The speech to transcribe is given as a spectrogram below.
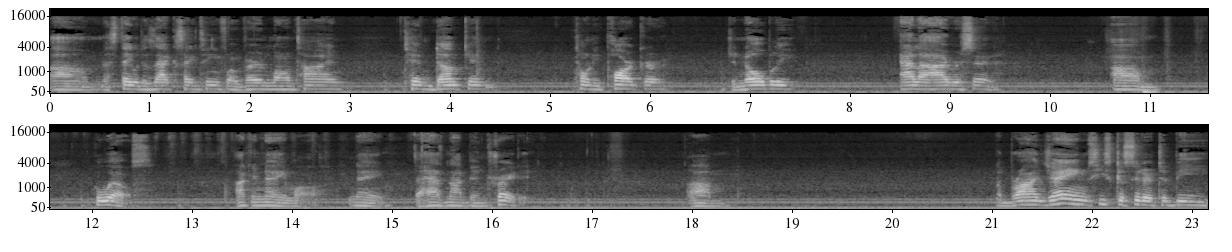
um, that stayed with the exact same team for a very long time. Tim Duncan, Tony Parker, Ginobili, Allen Iverson. Um, who else? I can name all name that has not been traded. Um, LeBron James, he's considered to be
